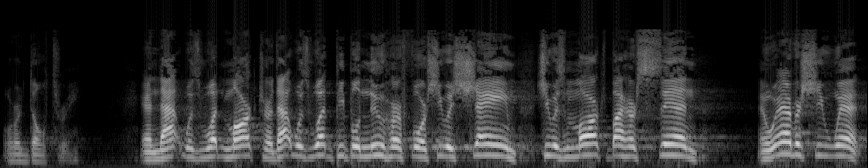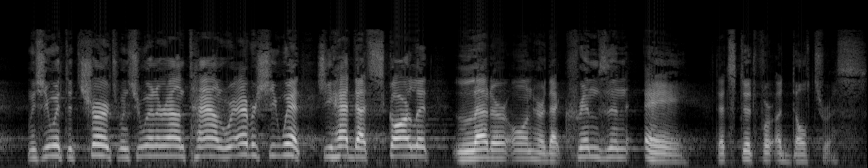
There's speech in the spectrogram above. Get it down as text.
or adultery. And that was what marked her. That was what people knew her for. She was shamed. She was marked by her sin. And wherever she went, when she went to church, when she went around town, wherever she went, she had that scarlet letter on her, that crimson A that stood for adulteress.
